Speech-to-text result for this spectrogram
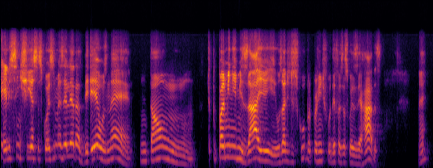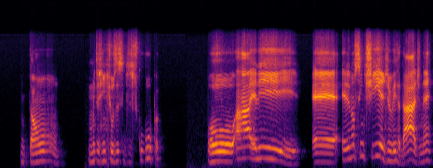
Ele sentia essas coisas, mas ele era Deus, né? Então, tipo, para minimizar e usar de desculpa para a gente poder fazer as coisas erradas, né? Então, muita gente usa essa desculpa. Ou, ah, ele é, ele não sentia de verdade, né?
